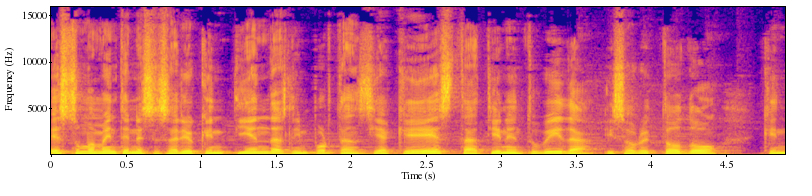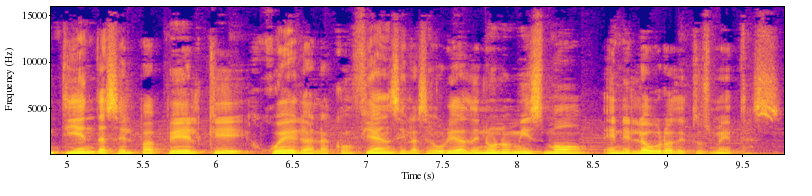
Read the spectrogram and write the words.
es sumamente necesario que entiendas la importancia que ésta tiene en tu vida y sobre todo que entiendas el papel que juega la confianza y la seguridad en uno mismo en el logro de tus metas.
